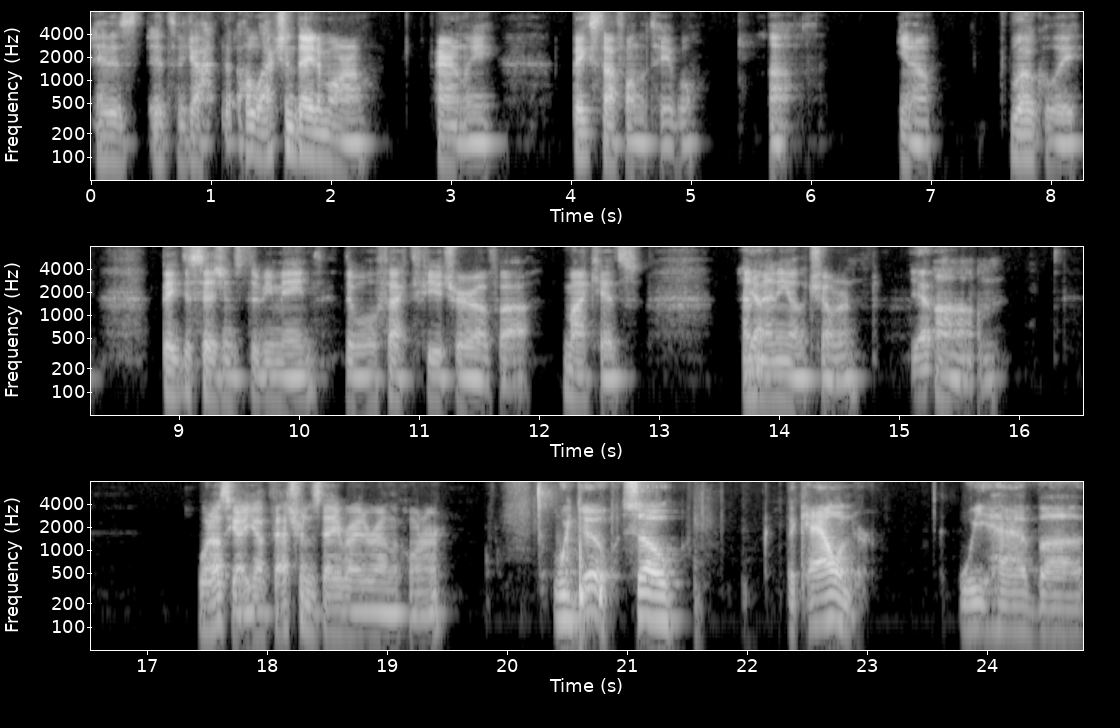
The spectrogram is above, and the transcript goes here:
It is. It's got election day tomorrow. Apparently, big stuff on the table. Uh, you know, locally, big decisions to be made that will affect the future of uh, my kids and Yep. many other children. Yep. Um, what else you got? You got Veterans Day right around the corner. We do. So the calendar. We have uh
